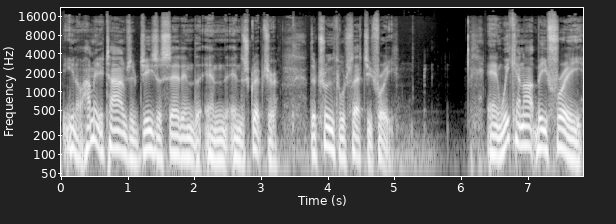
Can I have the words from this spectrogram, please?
You know, how many times have Jesus said in the in in the Scripture, "The truth will set you free," and we cannot be free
